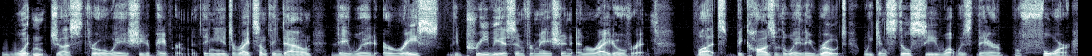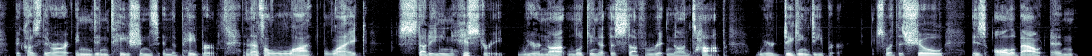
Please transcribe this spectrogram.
wouldn't just throw away a sheet of paper. If they needed to write something down, they would erase the previous information and write over it. But because of the way they wrote, we can still see what was there before because there are indentations in the paper. And that's a lot like studying history. We're not looking at the stuff written on top we're digging deeper. It's what the show is all about. And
